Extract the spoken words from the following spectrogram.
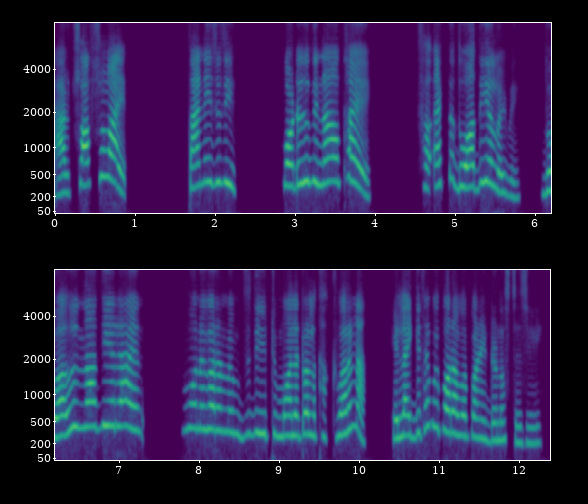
আর সব সময় পানি যদি পটে যদি না খায় একটা দোয়া দিয়ে লইবে। দোয়া যদি না দিয়ে রাখেন মনে করেন যদি একটু ময়লা টয়লা থাকতে পারে না এ লাগিয়ে থাকবে পরে আবার পানিটা নষ্ট হয়ে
